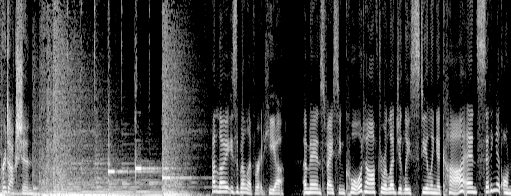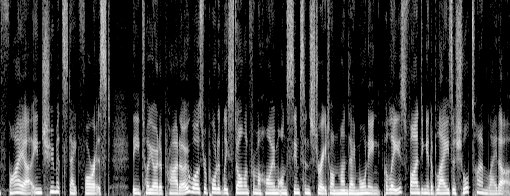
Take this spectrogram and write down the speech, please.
production. Hello, Isabel Everett here. A man's facing court after allegedly stealing a car and setting it on fire in Tumut State Forest. The Toyota Prado was reportedly stolen from a home on Simpson Street on Monday morning, police finding it ablaze a short time later.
